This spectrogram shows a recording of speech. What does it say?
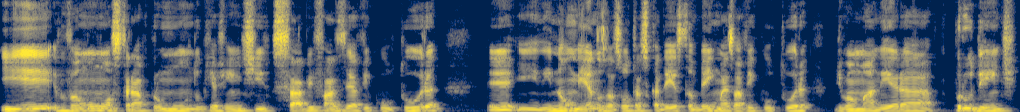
e vamos mostrar para o mundo que a gente sabe fazer avicultura, é, e, e, não menos as outras cadeias também, mas a avicultura de uma maneira prudente,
